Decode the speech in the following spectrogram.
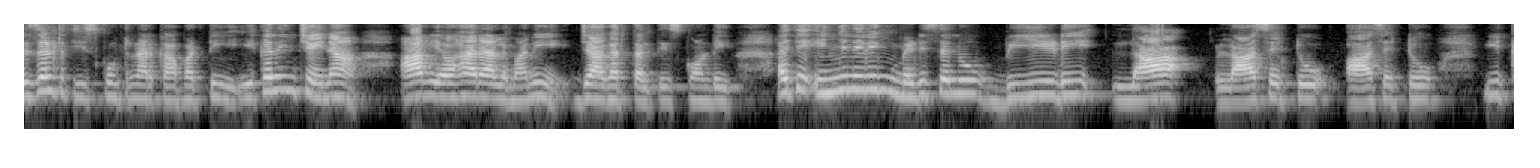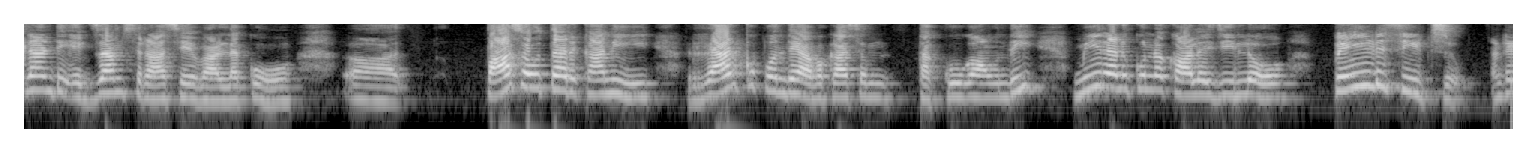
రిజల్ట్ తీసుకుంటున్నారు కాబట్టి ఇక నుంచైనా ఆ వ్యవహారాలు మని జాగ్రత్తలు తీసుకోండి. అయితే engineering medicine BEd law law set ఆ సెట్టు ఇట్లాంటి ఎగ్జామ్స్ రాసే వాళ్ళకు పాస్ అవుతారు కానీ ర్యాంకు పొందే అవకాశం తక్కువగా ఉంది. మీరు అనుకున్న కాలేజీల్లో పెయిడ్ సీట్స్ అంటే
